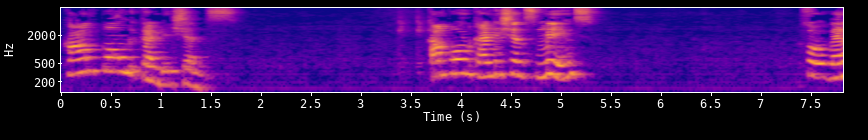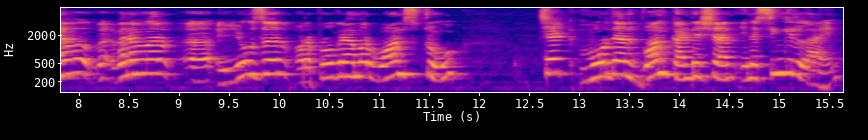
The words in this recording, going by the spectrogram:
compound conditions. Compound conditions means so whenever whenever a user or a programmer wants to check more than one condition in a single line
